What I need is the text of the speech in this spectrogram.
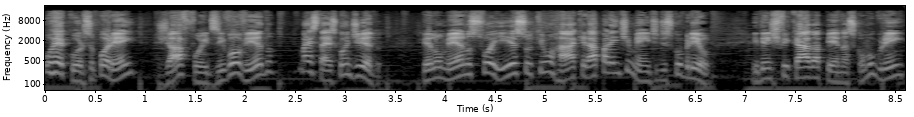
O recurso, porém, já foi desenvolvido, mas está escondido. Pelo menos foi isso que um hacker aparentemente descobriu. Identificado apenas como Green,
